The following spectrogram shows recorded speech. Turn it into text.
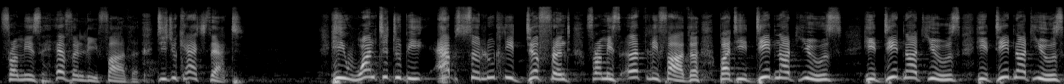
from his heavenly father. Did you catch that? He wanted to be absolutely different from his earthly father, but he did not use, he did not use, he did not use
